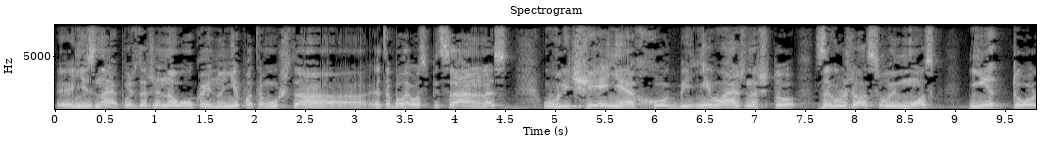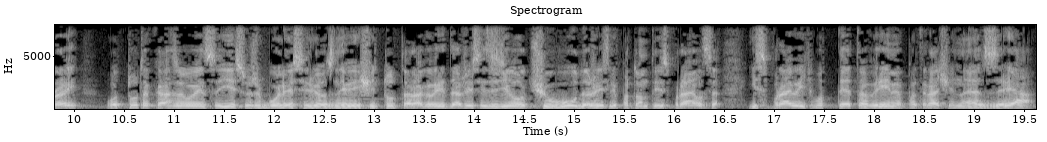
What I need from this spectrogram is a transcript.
э, не знаю, пусть даже наукой, но не потому, что это была его специальность, увлечение, хобби, неважно что. Загружал свой мозг не Торой, вот тут, оказывается, есть уже более серьезные вещи. Тут Тара говорит, даже если ты сделал чуву, даже если потом ты исправился, исправить вот это время, потраченное зря,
